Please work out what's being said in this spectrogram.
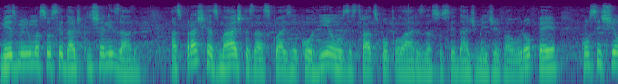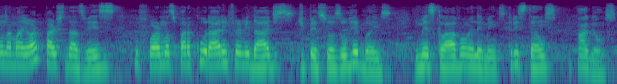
mesmo em uma sociedade cristianizada. As práticas mágicas às quais recorriam os estratos populares da sociedade medieval europeia consistiam, na maior parte das vezes, em fórmulas para curar enfermidades de pessoas ou rebanhos, e mesclavam elementos cristãos e pagãos.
